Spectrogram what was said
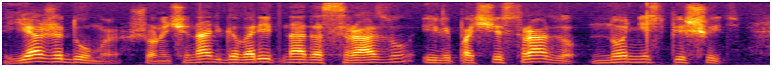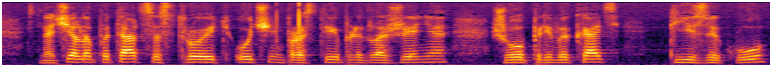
я же думаю, что начинать говорить надо сразу или почти сразу, но не спешить. Сначала пытаться строить очень простые предложения, чтобы привыкать к языку,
